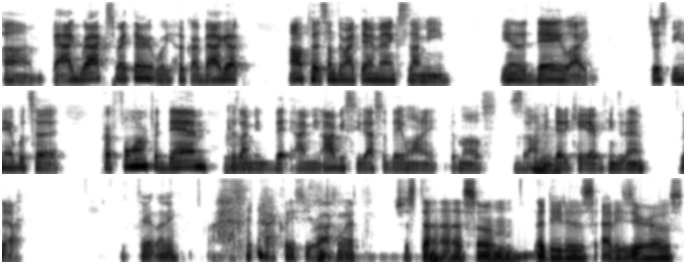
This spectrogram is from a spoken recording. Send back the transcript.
um, bag racks right there where we hook our bag up. I'll put something right there, man. Because I mean, at the end of the day, like just being able to perform for them. Because I mean, they, I mean, obviously that's what they wanted the most. So I mean, Mhm. dedicate everything to them. yeah. say it, Lenny. What kind of cleats are you rocking with? Just uh, some Adidas Adizeros.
